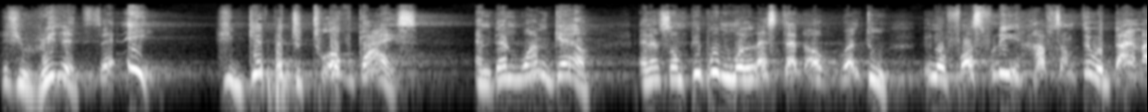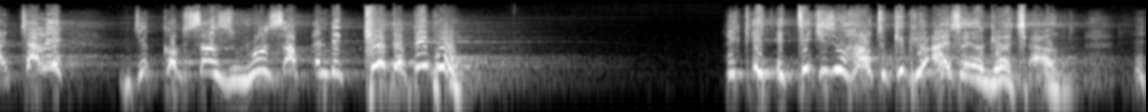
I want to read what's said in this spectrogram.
If you read it, say, hey, he gave birth to 12 guys and then one girl. And then some people molested or went to, you know, forcefully have something with Dinah. Charlie, Jacob's sons rose up and they killed the people. Like it, it teaches you how to keep your eyes on your girl child.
